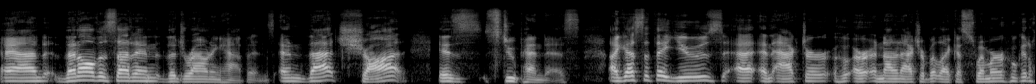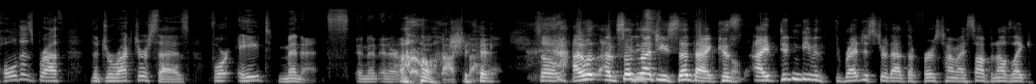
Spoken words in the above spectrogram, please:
And then all of a sudden, the drowning happens. And that shot is stupendous. I guess that they used a, an actor, who, or not an actor, but like a swimmer who could hold his breath, the director says, for eight minutes in an interview. Oh, talked about it. So I was I'm so glad you said that because Oh. I didn't even register that the first time I saw it, and I was like,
